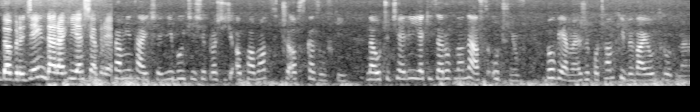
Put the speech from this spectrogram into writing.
Dobry dzień, Darahia Siabry. Pamiętajcie, nie bójcie się prosić o pomoc czy o wskazówki. Nauczycieli, jak i zarówno nas, uczniów, bo wiemy, że początki bywają trudne.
